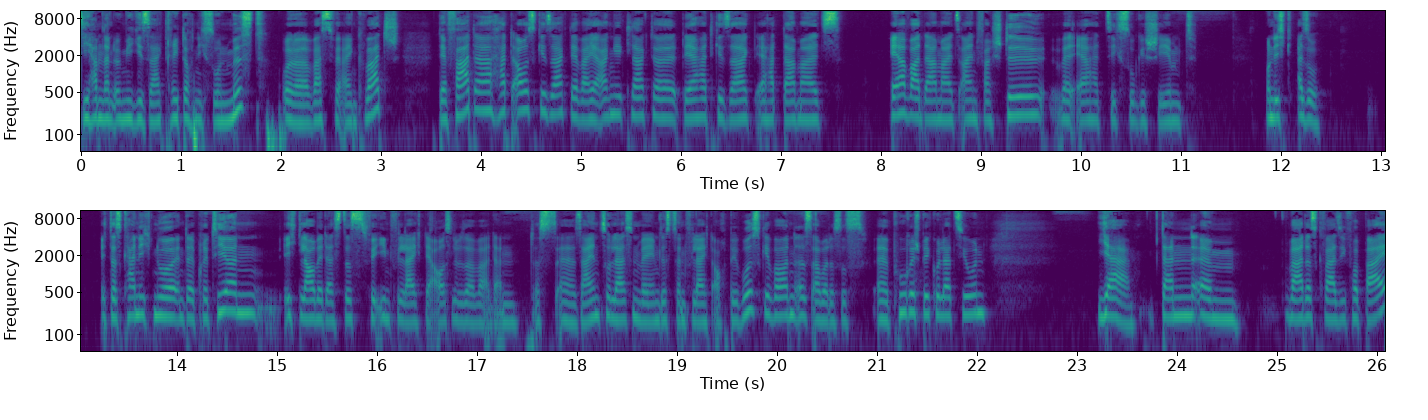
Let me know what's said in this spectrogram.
Die haben dann irgendwie gesagt, red doch nicht so ein Mist oder was für ein Quatsch. Der Vater hat ausgesagt, der war ja Angeklagter, der hat gesagt, er hat damals, er war damals einfach still, weil er hat sich so geschämt. Und ich, also das kann ich nur interpretieren. Ich glaube, dass das für ihn vielleicht der Auslöser war, dann das äh, sein zu lassen, weil ihm das dann vielleicht auch bewusst geworden ist, aber das ist äh, pure Spekulation. Ja, dann ähm, war das quasi vorbei.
